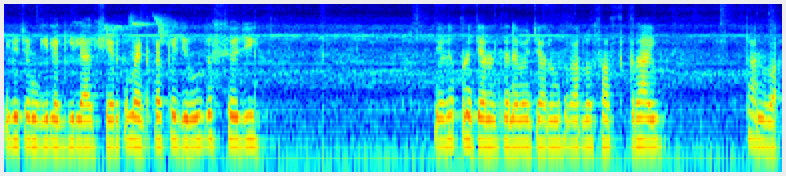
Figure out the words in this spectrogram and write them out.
ਵੀਡੀਓ ਚੰਗੀ ਲੱਗੀ ਲਾਈਕ ਸ਼ੇਅਰ ਕਮੈਂਟ ਕਰਕੇ ਜਰੂਰ ਦੱਸਿਓ ਜੀ। ਜਿਹੜੇ ਆਪਣੇ ਚੈਨਲ ਤੇ ਨਵੇਂ ਚੈਨਲ ਨੂੰ ਕਰ ਲਓ ਸਬਸਕ੍ਰਾਈਬ ਧੰਨਵਾਦ।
